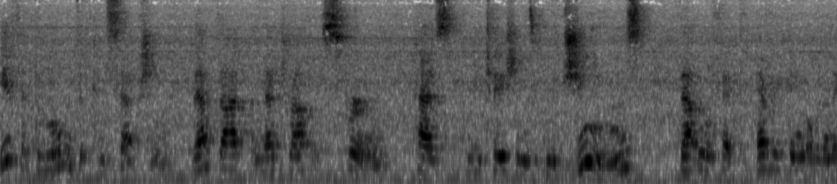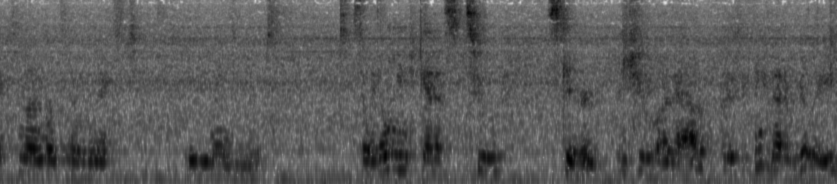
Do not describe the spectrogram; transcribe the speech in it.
If at the moment of conception, that dot and that drop of sperm has mutations in the genes, that will affect everything over the next nine months and over the next 80, 90 years. So I don't mean to get us too scared and too odd out, but if you think about it really,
